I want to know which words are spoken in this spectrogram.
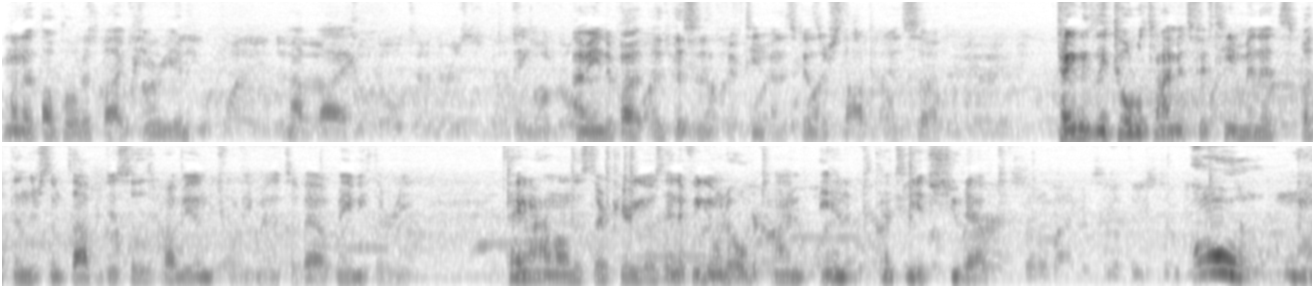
I'm gonna upload it by period, not by thingy. I mean, if I if this isn't 15 minutes because there's stoppages, so technically total time it's 15 minutes, but then there's some stoppages, so this is probably gonna be 20 minutes, about maybe 30, depending on how long this third period goes, and if we go into overtime and potentially a shootout. Oh no!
